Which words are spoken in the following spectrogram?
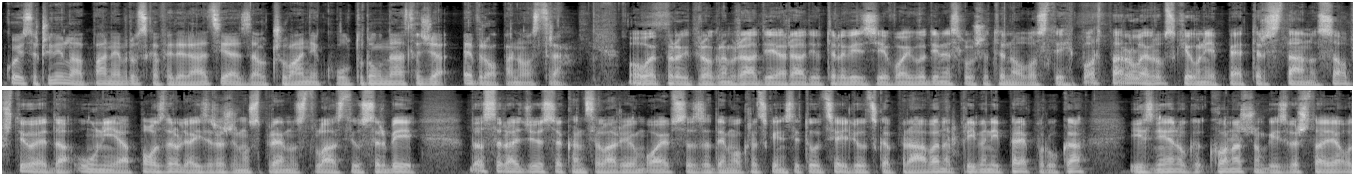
koju je sačinila Panevropska federacija za očuvanje kulturnog nasleđa Evropa Nostra. Ovo je prvi program radija Radio Televizije Vojvodine. Slušate novosti. Port parol Evropske unije Peter Stano saopštio je da Unija pozdravlja izraženu spremnost vlasti u Srbiji da sarađuje sa Kancelarijom OEPS-a za demokratske institucije i ljudska prava na primjeni preporuka iz njenog konačnog izveštaja o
